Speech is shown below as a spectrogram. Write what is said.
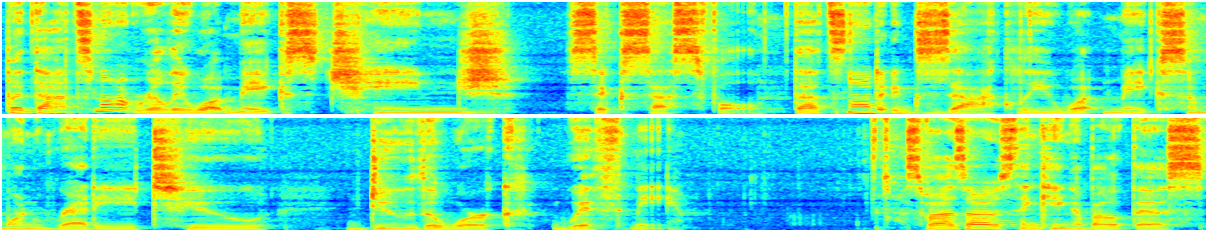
But that's not really what makes change successful. That's not exactly what makes someone ready to do the work with me. So, as I was thinking about this,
